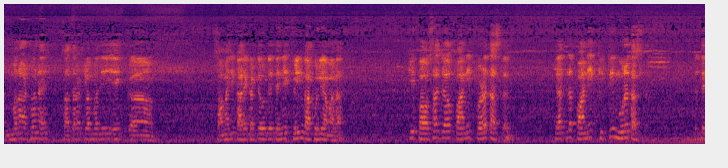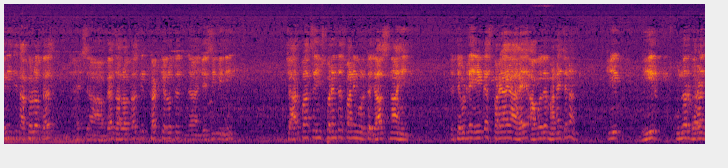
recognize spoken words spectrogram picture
आणि मला आठवण आहे सातारा क्लबमध्ये एक सामाजिक कार्यकर्ते होते त्यांनी एक फिल्म दाखवली आम्हाला की पावसात जेव्हा पाणी पडत असतं त्यातलं पाणी किती मुरत असतं. तर त्यांनी ते दाखवलं होतं अभ्यास झाला होता ते कट केलं होतं जेसीबीनी चार पाच इंच पर्यंतच पाणी मुरतं जास्त नाही. तर ते म्हटले एकच पर्याय आहे अगोदर म्हणायचे ना की विहीर पुनर्भरण.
